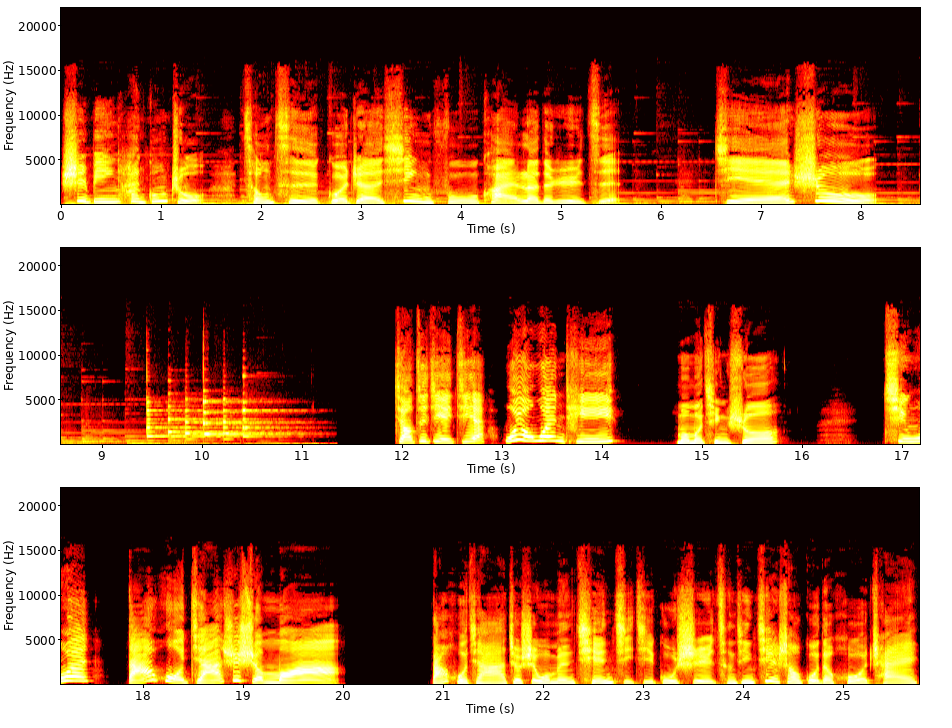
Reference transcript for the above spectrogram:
士兵和公主从此过着幸福快乐的日子。结束。饺子姐姐，我有问题。嬷嬷，请说。请问打火夹是什么啊？打火夹就是我们前几集故事曾经介绍过的火柴，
